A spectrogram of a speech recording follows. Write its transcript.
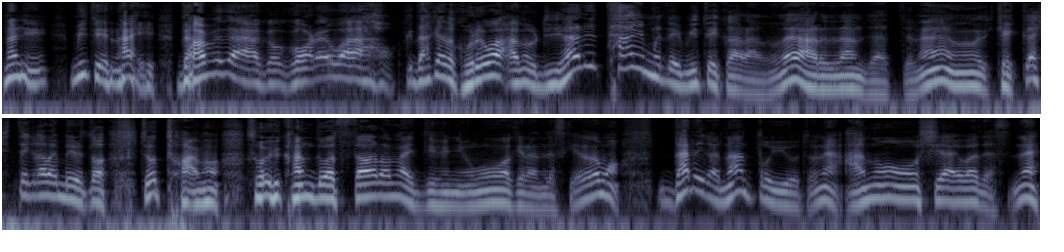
何？見てない？ダメだよ、これは。だけどこれはあのリアルタイムで見てからのね、あれなんだってね、うん、結果知ってから見ると、ちょっとあの、そういう感動は伝わらないっていうふうに思うわけなんですけれども、誰が何と言うとね、あの試合はですね、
